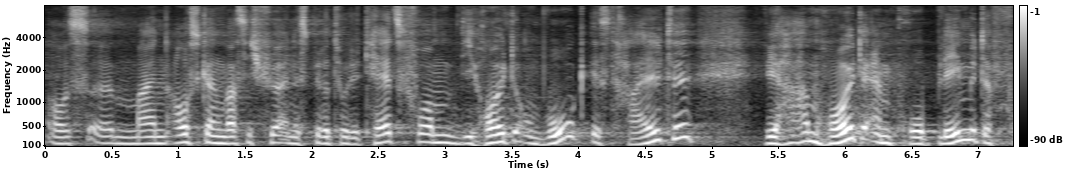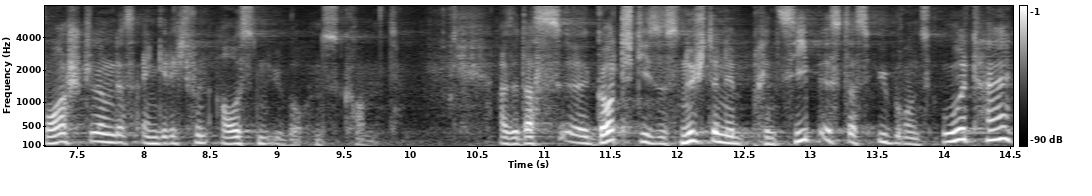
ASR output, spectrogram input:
aus äh, meinem Ausgang, was ich für eine Spiritualitätsform, die heute vogue ist, halte. Wir haben heute ein Problem mit der Vorstellung, dass ein Gericht von außen über uns kommt. Also dass äh, Gott dieses nüchterne Prinzip ist, das über uns urteilt,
